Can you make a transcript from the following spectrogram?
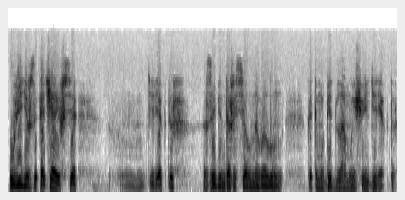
«увидишь, закачаешься». Директор? Зыбин даже сел на валун. К этому бедламу еще и директор.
